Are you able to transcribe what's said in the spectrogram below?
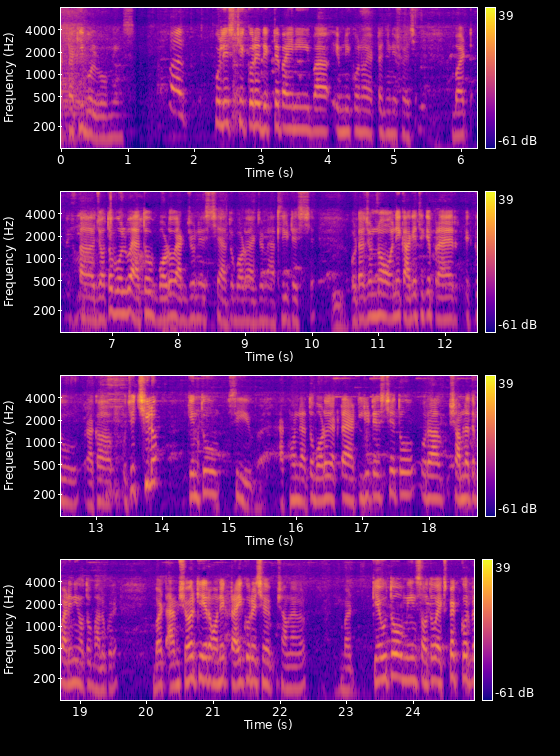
একটা কি বলব মিন্স পুলিশ ঠিক করে দেখতে পাইনি বা এমনি কোনো একটা জিনিস হয়েছে। বাট যত বলব এত বড় একজন এসছে এত বড় একজন অ্যাথলিট এসছে। ওটার জন্য অনেক আগে থেকে প্রায়ের একটু রাখা উচিত ছিল। কিন্তু সি এখন এত বড় একটা অ্যাথলিট এসছে তো ওরা সামলাতে পারেনি অত ভালো করে। বাট আই এম শিওর কি এরা অনেক ট্রাই করেছে সামলানোর। বাট কেউ তো মিন্স অত এক্সপেক্ট করবে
